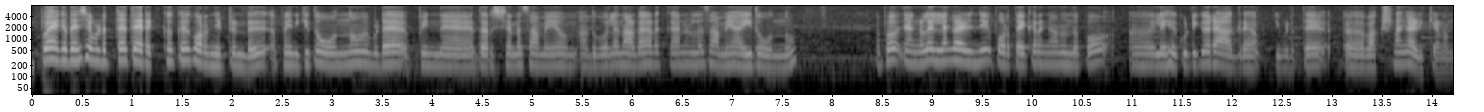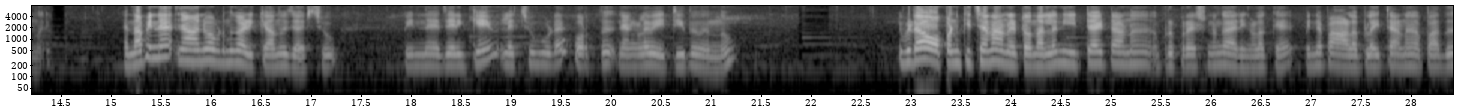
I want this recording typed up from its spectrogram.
ഇപ്പോൾ ഏകദേശം ഇവിടുത്തെ തിരക്കൊക്കെ കുറഞ്ഞിട്ടുണ്ട്. അപ്പോൾ എനിക്ക് തോന്നുന്നു ഇവിടെ പിന്നെ ദർശന സമയം അതുപോലെ നട അടക്കാനുള്ള സമയമായി തോന്നുന്നു. അപ്പോൾ ഞങ്ങളെല്ലാം കഴിഞ്ഞ് പുറത്തേക്ക് ഇറങ്ങാൻ നിന്നപ്പോൾ ലേഹക്കുട്ടിക്ക് ഒരാഗ്രഹം ഇവിടുത്തെ ഭക്ഷണം കഴിക്കണം എന്ന് എന്നാൽ പിന്നെ ഞാനും അവിടുന്ന് കഴിക്കാമെന്ന് വിചാരിച്ചു. പിന്നെ ജനിക്കയും ലച്ചും കൂടെ പുറത്ത് ഞങ്ങളെ വെയിറ്റ് ചെയ്ത് നിന്നു. ഇവിടെ ഓപ്പൺ കിച്ചണാണ് കേട്ടോ. നല്ല നീറ്റായിട്ടാണ് പ്രിപ്പറേഷനും കാര്യങ്ങളൊക്കെ. പിന്നെ പാള പ്ലേറ്റ് ആണ്. അപ്പോൾ അത്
